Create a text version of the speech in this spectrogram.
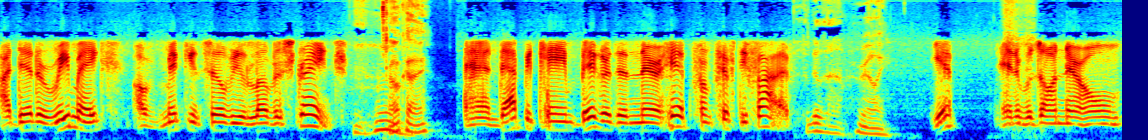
I did a remake of Mickey and Sylvia's "Love Is Strange," Okay. and that became bigger than their hit from '55. look at that. Really? Yep, and it was on their own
